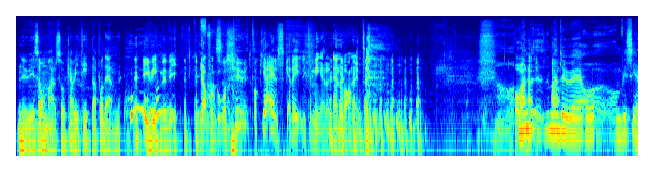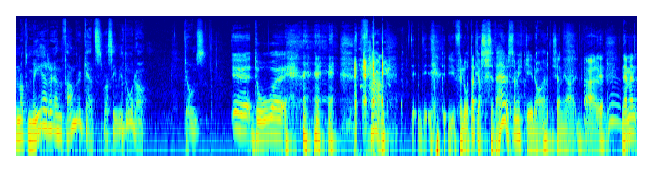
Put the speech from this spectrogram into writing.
nu i sommar så kan vi titta på den i Vimmerby. Jag får gåshud och jag älskar dig lite mer än vanligt. Vad men du- men Ja. du, eh, om vi ser något mer än Thundercats, vad ser vi då då? Jones? Eh, då... Fan. Förlåt att jag svär så mycket idag, känner jag. Nej. Eh, Nej, men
